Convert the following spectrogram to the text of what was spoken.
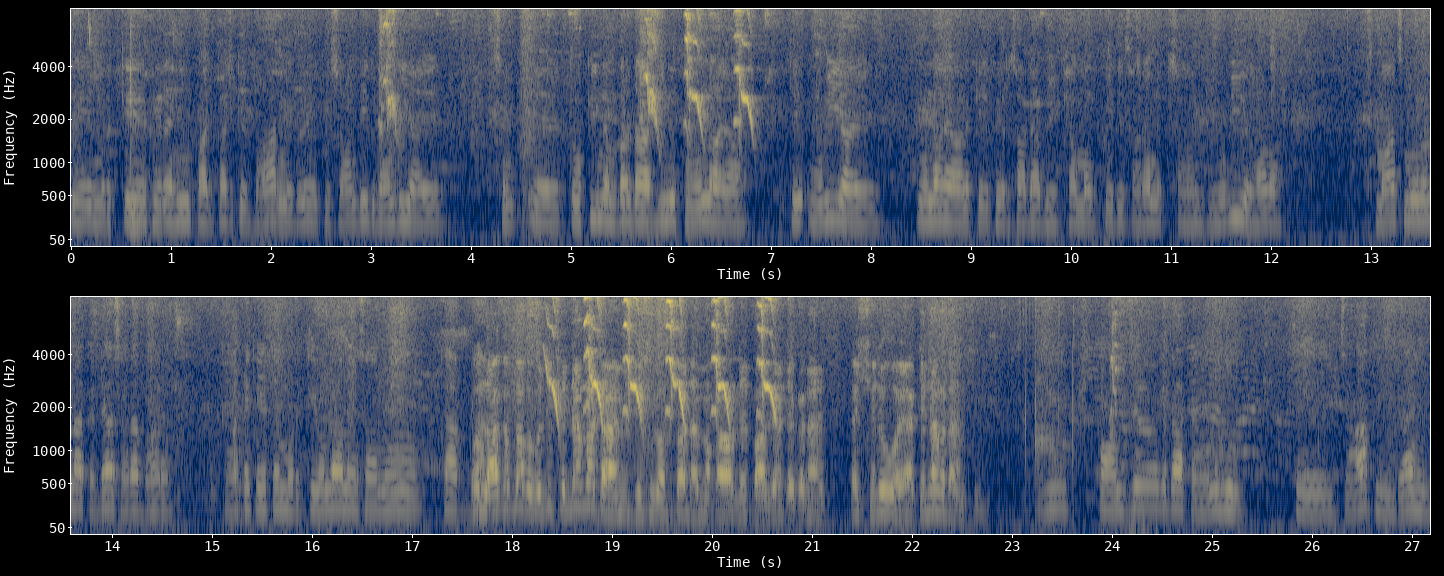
ਤੇ ਮੁੜ ਕੇ ਫਿਰ ਅਸੀਂ ਭੱਜ ਭੱਜ ਕੇ ਬਾਹਰ ਨਿਕਲੇ ਕੁਛ ਆਂਢੀ ਗੁਆਂਢੀ ਆਏ, ਸੰ- ਟੋਕੀ ਨੰਬਰਦਾਰ ਜੀ ਨੂੰ ਫੋਨ ਲਾਇਆ ਤੇ ਉਹ ਵੀ ਆਏ। ਉਹਨਾਂ ਆਣ ਕੇ ਫਿਰ ਸਾਡਾ ਵੇਖਿਆ ਮੌਕੇ ਤੇ ਸਾਰਾ ਨੁਕਸਾਨ ਜੋ ਵੀ ਹੋਇਆ ਵਾ, ਸਮਾਨ ਸਮੂਨ ਉਹਨਾਂ ਕੱਢਿਆ ਸਾਰਾ ਬਾਹਰ। ਕੱਢ ਕੇ ਤੇ ਮੁੜ ਕੇ ਉਹਨਾਂ ਨੇ ਸਾਨੂੰ ਘਰ ਉਹ ਦਾ ਲਗਭਗ ਵੀਰ ਜੀ ਕਿੰਨਾ ਕੁ ਟਾਈਮ ਜਿਸ ਵਕਤ ਤੁਹਾਡਾ ਮਕਾਨ ਦੇ ਬਾਲੇ ਡਿੱਗਣਾ ਇਹ ਸ਼ੁਰੂ ਹੋਇਆ ਕਿੰਨਾ ਕੁ ਟਾਈਮ ਸੀ? ਜੀ ਪੰਜ ਕੁ ਦਾ ਟਾਈਮ ਸੀ ਤੇ ਚਾਹ ਪੀਂਦਾ ਸੀ।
